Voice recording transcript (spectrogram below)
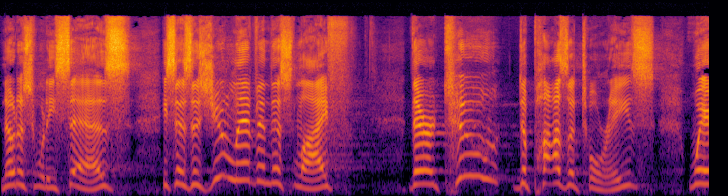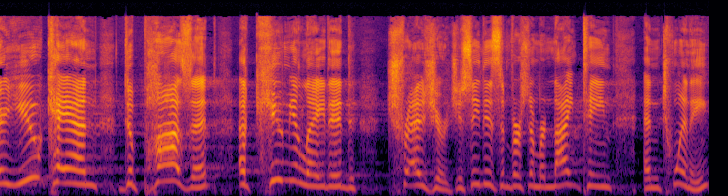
Notice what he says. He says, as you live in this life, there are two depositories where you can deposit accumulated treasures. You see this in verse number 19 and 20.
